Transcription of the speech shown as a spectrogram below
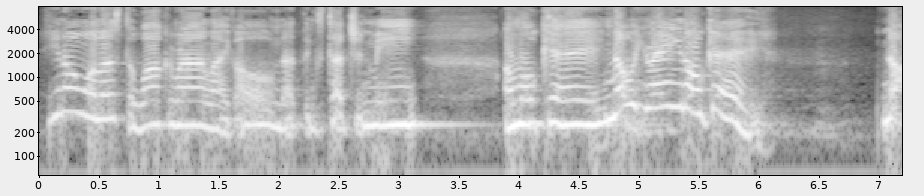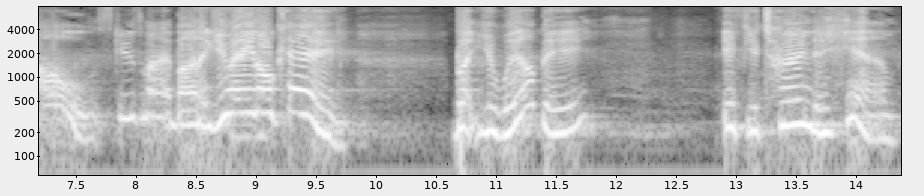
He don't want us to walk around like, oh, nothing's touching me. I'm okay. No, you ain't okay. No, excuse my bonnet, you ain't okay. But you will be if you turn to Him,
